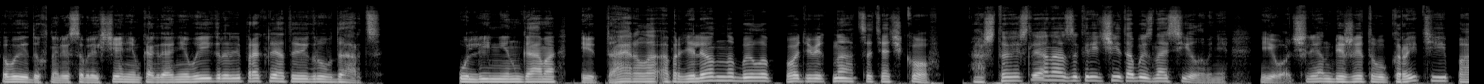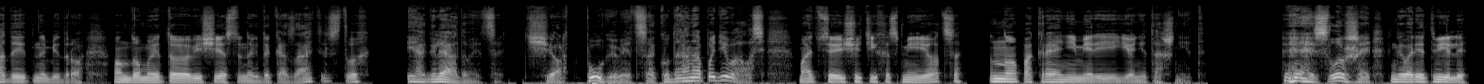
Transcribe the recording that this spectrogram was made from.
выдохнули с облегчением, когда они выиграли проклятую игру в дартс. У Линнингама и Тайрла определенно было по 19 очков. А что, если она закричит об изнасиловании? Его член бежит в укрытие и падает на бедро. Он думает о вещественных доказательствах, и оглядывается. Черт, пуговица, куда она подевалась? Мать все еще тихо смеется, но, по крайней мере, ее не тошнит. «Эй, слушай», — говорит Вилли,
